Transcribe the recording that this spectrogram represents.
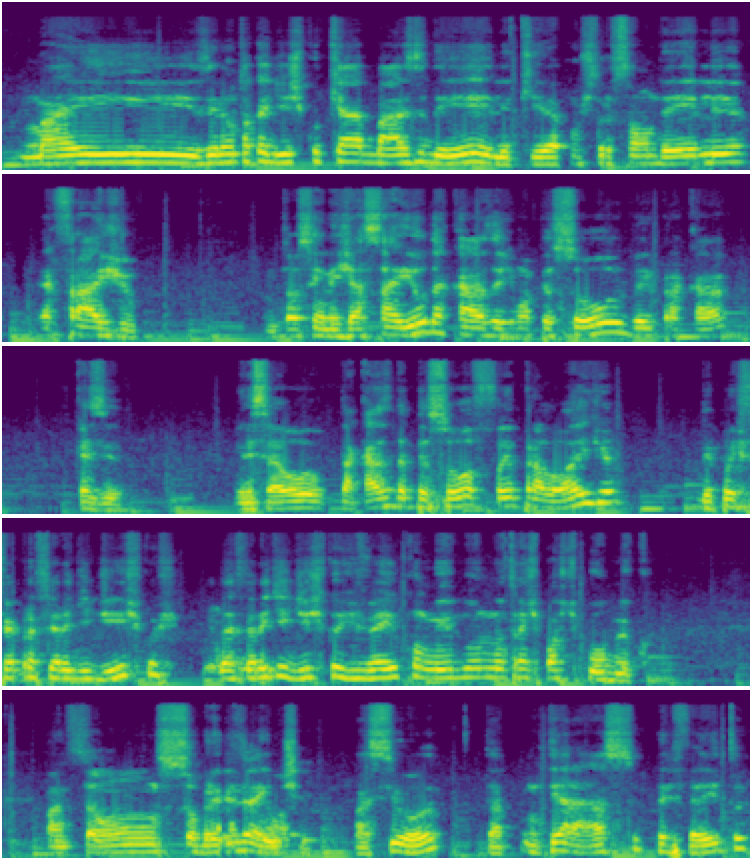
Mas ele é um toca-disco que a base dele, que a construção dele é frágil. Então, assim, ele já saiu da casa de uma pessoa, veio pra cá. Quer dizer, ele saiu da casa da pessoa, foi pra loja, depois foi pra feira de discos, e da feira de discos veio comigo no transporte público. Então, sobrevivente. Passeou, tá inteiraço, perfeito,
